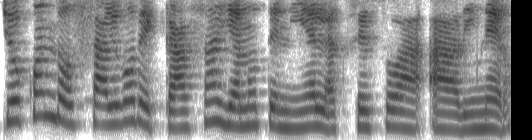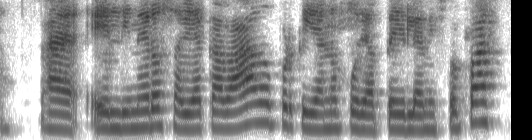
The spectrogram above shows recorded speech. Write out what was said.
Yo cuando salgo de casa ya no tenía el acceso a, a, dinero. O sea, el dinero se había acabado porque ya no podía pedirle a mis papás.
